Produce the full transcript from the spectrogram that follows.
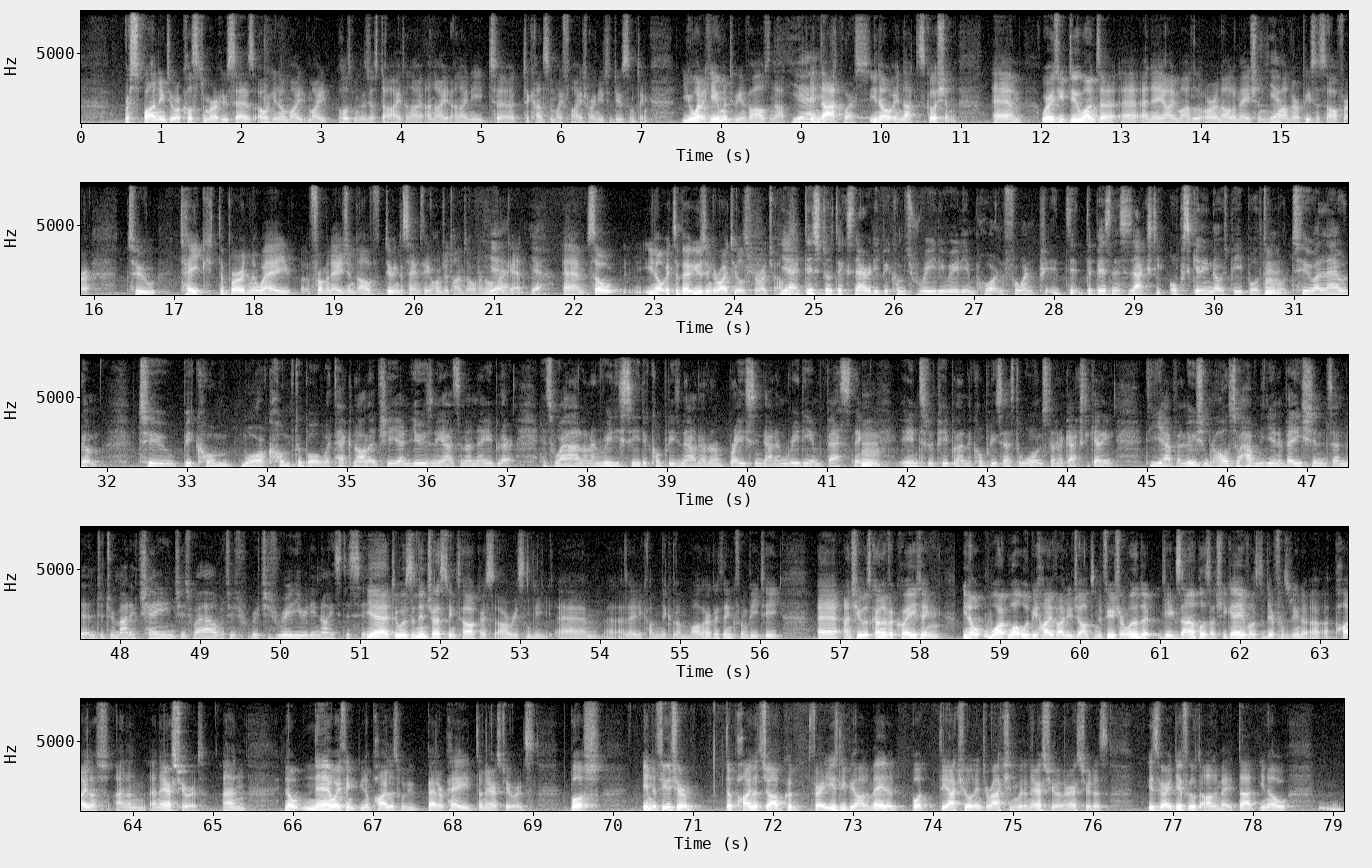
responding to a customer who says, "Oh, you know, my, my husband has just died, and I and I and I need to, to cancel my flight, or I need to do something." You want a human to be involved in that, yeah, in yeah, that, of course. you know, in that discussion. Um, whereas you do want a, a, an AI model or an automation yeah. model or a piece of software to take the burden away from an agent of doing the same thing 100 times over and yeah, over again. Yeah. Um, so, you know, it's about using the right tools for the right job. Yeah, digital dexterity becomes really, really important for when p- the business is actually upskilling those people to, mm. to allow them to become more comfortable with technology and using it as an enabler as well. And I really see the companies now that are embracing that and really investing mm. into the people and the companies as the ones that are actually getting the evolution, but also having the innovations and the, and the, dramatic change as well, which is which is really really nice to see. Yeah, there was an interesting talk I saw recently. Um, a lady called Nicola Millard, I think, from BT, uh, and she was kind of equating, you know, what what would be high value jobs in the future. And one of the, the examples that she gave was the difference between a, a pilot and an, an air steward. And you know, now I think you know pilots would be better paid than air stewards, but in the future the pilot's job could very easily be automated, but the actual interaction with an air steward or air stewardess is very difficult to automate. That you know,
